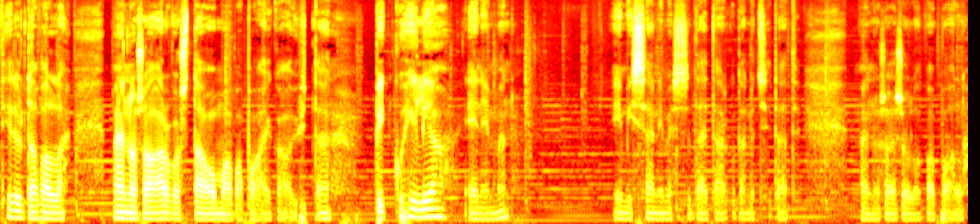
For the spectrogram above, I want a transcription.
Tietyllä tavalla mä en osaa arvostaa omaa vapaa-aikaa yhtään. Pikkuhiljaa enemmän. Ei missään nimessä, tai tarkoita nyt sitä, että mä en osaisi olla vapaalla.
